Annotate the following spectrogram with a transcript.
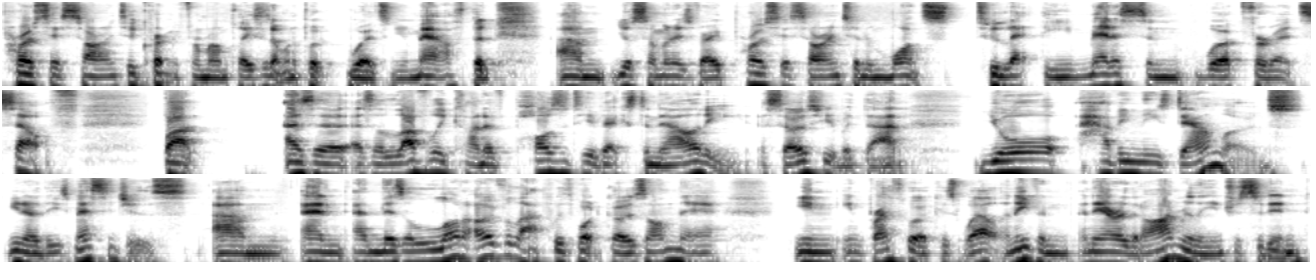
process oriented. Correct me if I'm wrong, please. I don't want to put words in your mouth, but um, you're someone who's very process oriented and wants to let the medicine work for itself, but as a as a lovely kind of positive externality associated with that you're having these downloads you know these messages um, and and there's a lot of overlap with what goes on there in in breathwork as well and even an area that i'm really interested in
